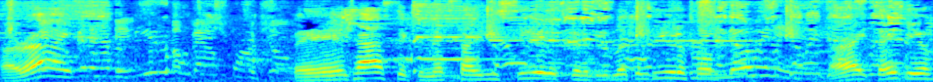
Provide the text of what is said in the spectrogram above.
All right. We're gonna have a beautiful dishwasher. Fantastic. The next time you see it, it's going to be looking beautiful. All right, thank you.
